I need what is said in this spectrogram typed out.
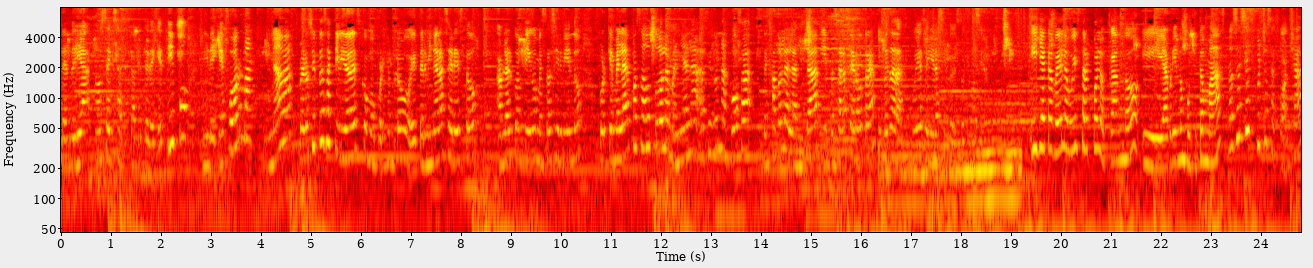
tendría, no sé exactamente de qué tipo, ni de qué forma, ni nada, pero ciertas actividades como por ejemplo eh, terminar a hacer esto, hablar contigo me está sirviendo porque me la he pasado toda la mañana haciendo una cosa, dejándola a la mitad y empezar a hacer otra y pues nada, voy a seguir haciendo esto, qué Y ya acabé, la voy a estar colocando y abriendo un poquito más. No sé si escuchas a Concha,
